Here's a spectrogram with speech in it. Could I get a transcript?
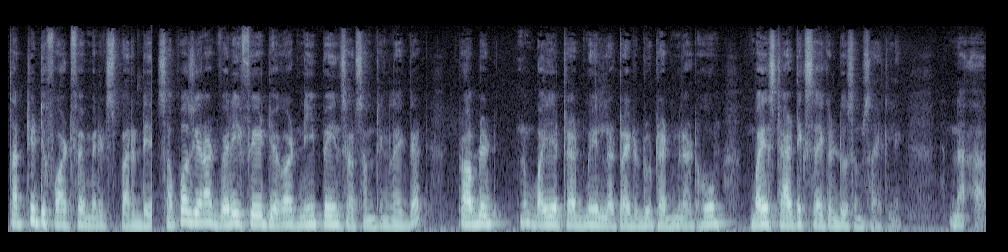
30 to 45 minutes per day. Suppose you are not very fit, you got knee pains or something like that. Probably you know, buy a treadmill or try to do treadmill at home. Buy a static cycle, do some cycling. Now, uh,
